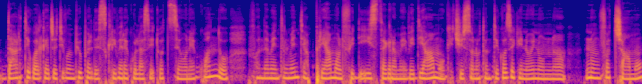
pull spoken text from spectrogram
darti qualche aggettivo in più per descrivere quella situazione. Quando fondamentalmente apriamo il feed Instagram e vediamo che ci sono tante cose che noi non, non facciamo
